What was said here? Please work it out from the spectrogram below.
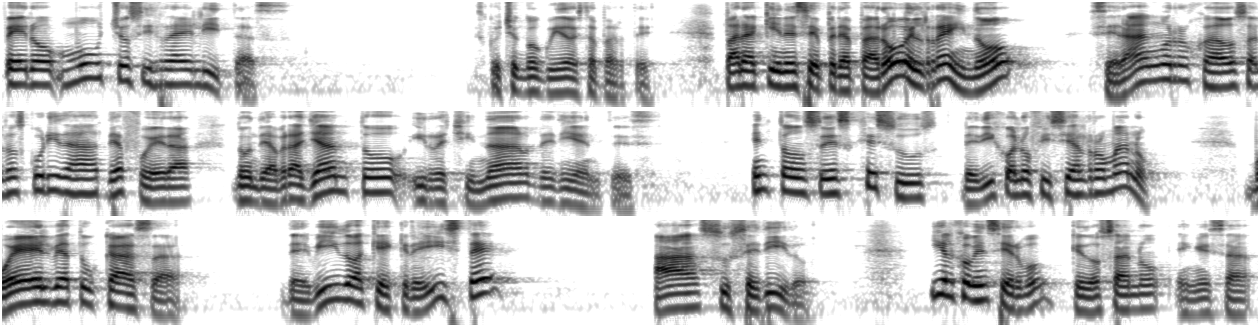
Pero muchos israelitas, escuchen con cuidado esta parte, para quienes se preparó el reino, serán arrojados a la oscuridad de afuera, donde habrá llanto y rechinar de dientes. Entonces Jesús le dijo al oficial romano, vuelve a tu casa, debido a que creíste, ha sucedido. Y el joven siervo quedó sano en esa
